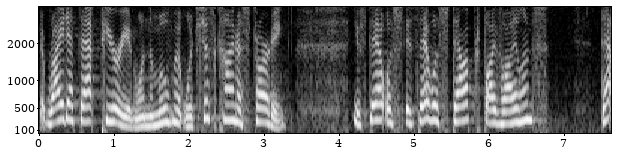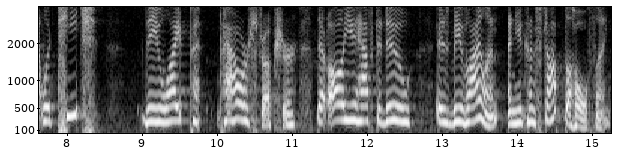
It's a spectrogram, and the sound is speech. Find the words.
right at that period when the movement was just kind of starting, if that was if that was stopped by violence, that would teach the white power structure that all you have to do is be violent and you can stop the whole thing.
